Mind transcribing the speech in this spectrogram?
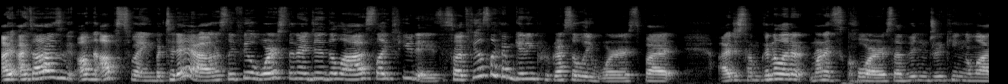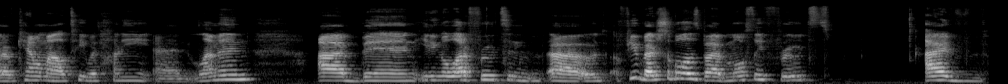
I, I thought I was on the upswing, but today I honestly feel worse than I did the last like few days. So it feels like I'm getting progressively worse, but I just I'm gonna let it run its course. I've been drinking a lot of chamomile tea with honey and lemon. I've been eating a lot of fruits and uh, a few vegetables, but mostly fruits. I've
